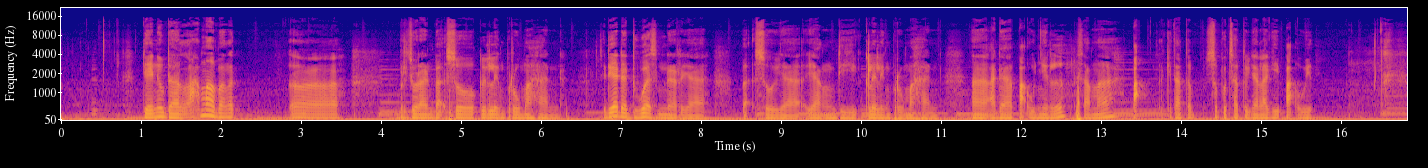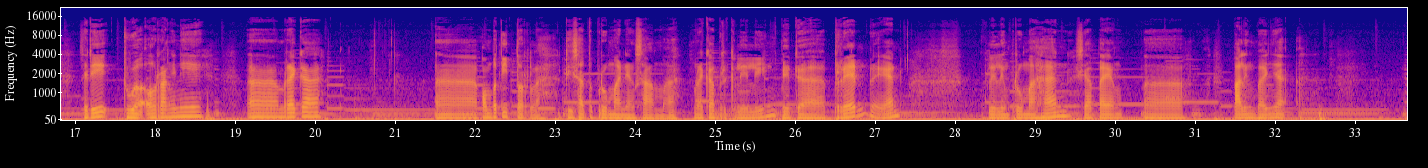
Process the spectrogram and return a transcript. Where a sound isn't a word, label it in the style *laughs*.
dia ini udah lama banget uh, berjualan bakso keliling perumahan. Jadi ada dua sebenarnya bakso ya yang di keliling perumahan uh, ada Pak Unyil sama Pak kita sebut satunya lagi Pak Wit. Jadi dua orang ini uh, mereka uh, kompetitor lah di satu perumahan yang sama. Mereka berkeliling beda brand ya kan? Keliling perumahan siapa yang uh, paling banyak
